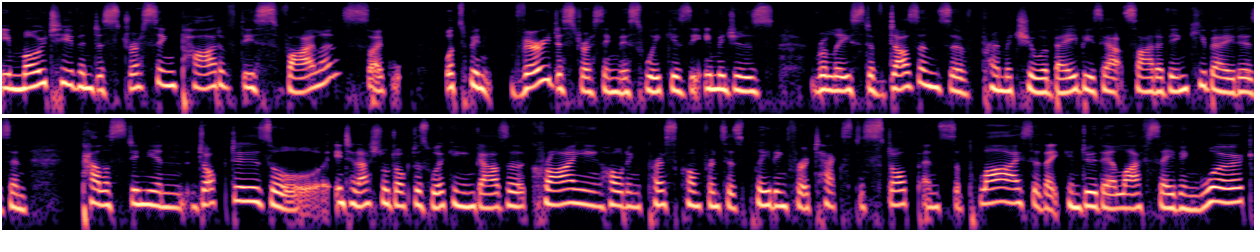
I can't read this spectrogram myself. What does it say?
emotive and distressing part of this violence. Like what's been very distressing this week is the images released of dozens of premature babies outside of incubators and Palestinian doctors or international doctors working in Gaza crying, holding press conferences, pleading for attacks to stop and supply so they can do their life saving work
